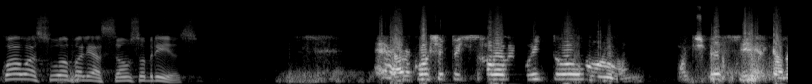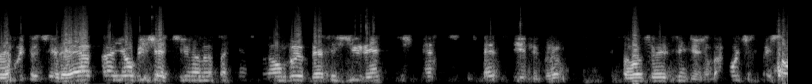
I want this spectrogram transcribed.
qual a sua avaliação sobre isso? É, a Constituição é muito, muito específica, né? muito direta e objetiva nessa questão do, desses direitos específicos. Né? são os direitos indígenas. Na Constituição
